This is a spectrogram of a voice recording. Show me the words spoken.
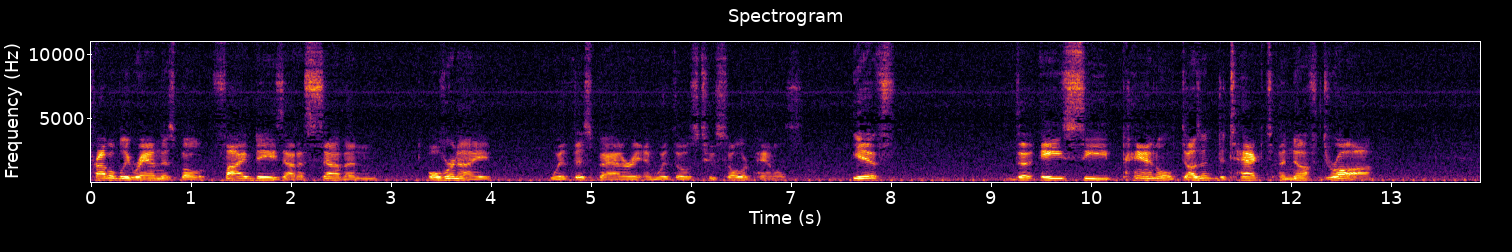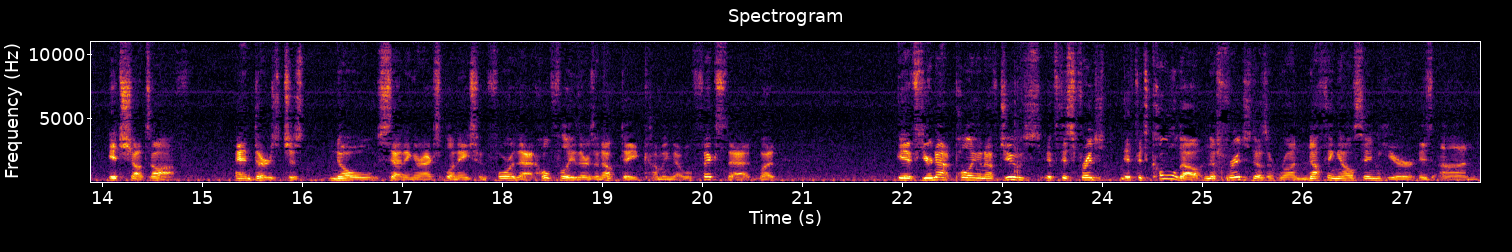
probably ran this boat five days out of seven overnight with this battery and with those two solar panels. If the AC panel doesn't detect enough draw, it shuts off. And there's just no setting or explanation for that. Hopefully, there's an update coming that will fix that. But if you're not pulling enough juice, if this fridge, if it's cold out and the fridge doesn't run, nothing else in here is on.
